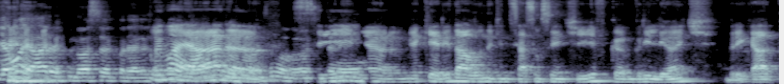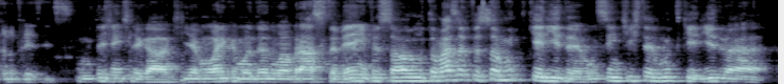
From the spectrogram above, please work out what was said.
E a Mayara, nossa colega. Oi, Mayara. Sim, minha, minha, querida aluna de iniciação científica, brilhante. Obrigado pela presença. Muita gente legal aqui. A Mônica mandando um abraço também. Pessoal, o Tomás é uma pessoa muito querida, um cientista muito querido. A,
